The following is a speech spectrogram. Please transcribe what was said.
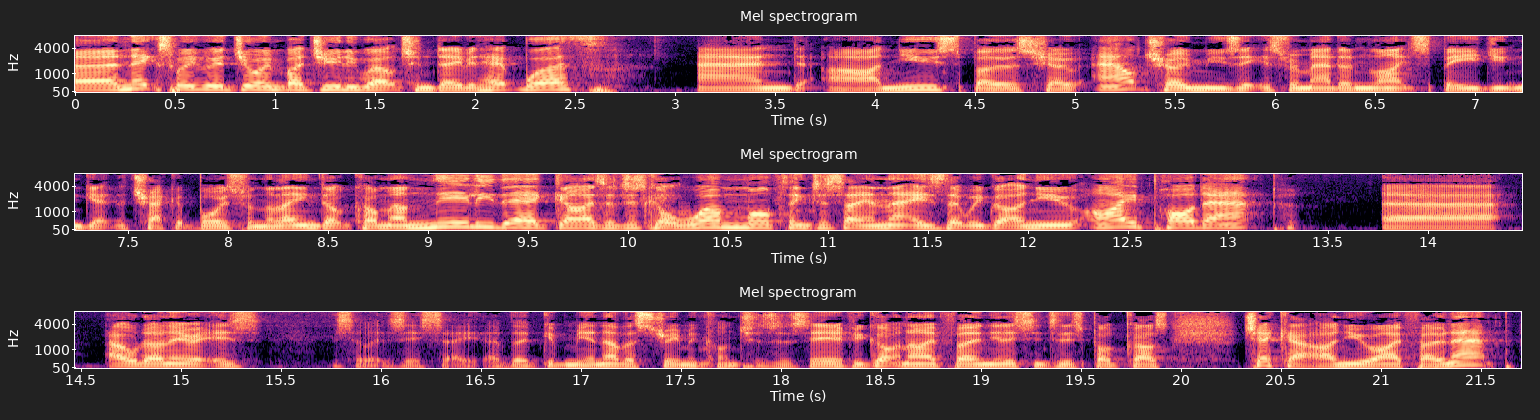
Uh, next week, we're joined by Julie Welch and David Hepworth. And our new Spurs show outro music is from Adam Lightspeed. You can get the track at boysfromthelane.com. I'm nearly there, guys. I've just got one more thing to say, and that is that we've got a new iPod app. Uh, hold on, here it is. So this say? Uh, They've given me another stream of consciousness here. If you've got an iPhone, you're listening to this podcast, check out our new iPhone app.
